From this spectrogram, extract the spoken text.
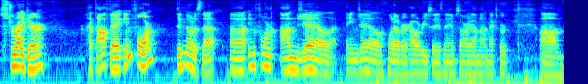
striker Getafe in form. Didn't notice that. Uh, in form Angel, Angel, whatever, however you say his name. Sorry, I'm not an expert. Um,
